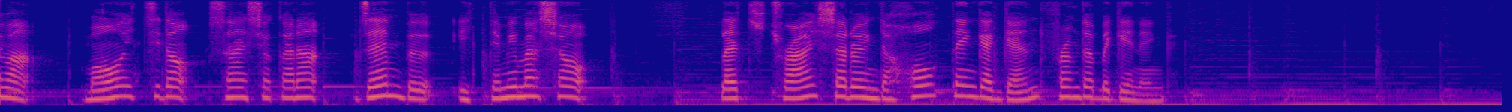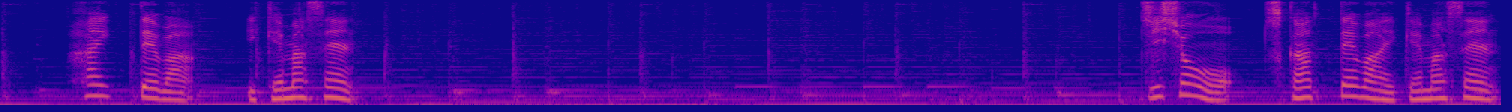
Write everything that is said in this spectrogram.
ではもう一度最初から全部言ってみましょう。Let's try shadowing the whole thing again from the beginning. 入ってはいけません。辞書を使ってはいけません。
